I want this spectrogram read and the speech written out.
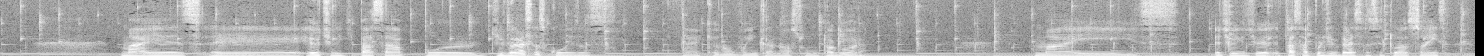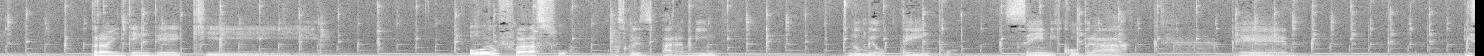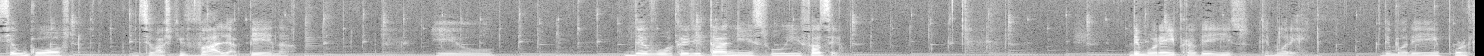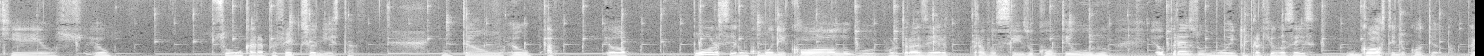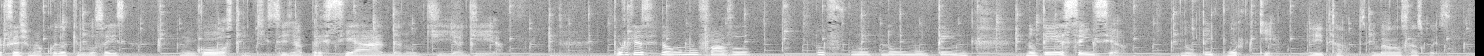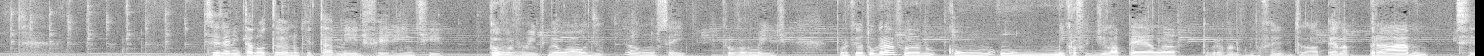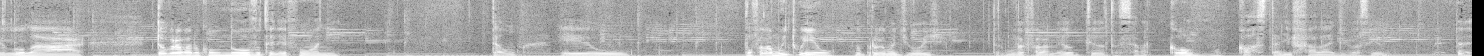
Mas é, eu tive que passar por diversas coisas, né, que eu não vou entrar no assunto agora. Mas eu tive que passar por diversas situações para entender que ou eu faço as coisas para mim no meu tempo sem me cobrar é, e se eu gosto se eu acho que vale a pena eu devo acreditar nisso e fazer Demorei para ver isso? Demorei. Demorei porque eu, eu sou um cara perfeccionista. Então, eu, eu por ser um comunicólogo, por trazer para vocês o conteúdo, eu prezo muito para que vocês gostem do conteúdo, para que seja uma coisa que vocês gostem, que seja apreciada no dia a dia. Porque senão eu não faço, não, não, não, tem, não tem essência não tem porquê. Eita, sem balançar as coisas. Vocês devem estar notando que está meio diferente, provavelmente meu áudio, eu não sei, provavelmente, porque eu estou gravando com um microfone de lapela, estou gravando com um microfone de lapela para celular, estou gravando com um novo telefone. Então, eu vou falar muito eu no programa de hoje. Todo mundo vai falar, meu Deus do céu, mas como gosta de falar de você?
